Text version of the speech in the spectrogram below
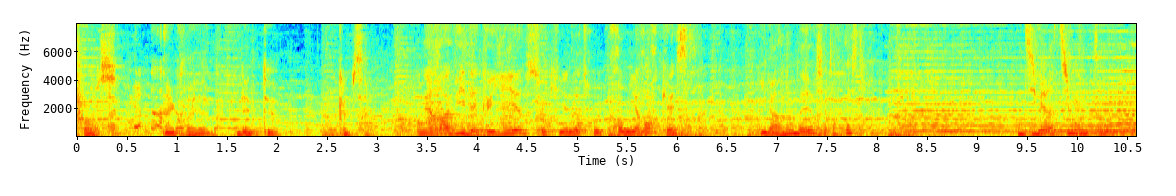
Force incroyable d'être deux, comme ça. On est ravis d'accueillir ce qui est notre premier orchestre. Il a un nom d'ailleurs cet orchestre? Divertimento.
